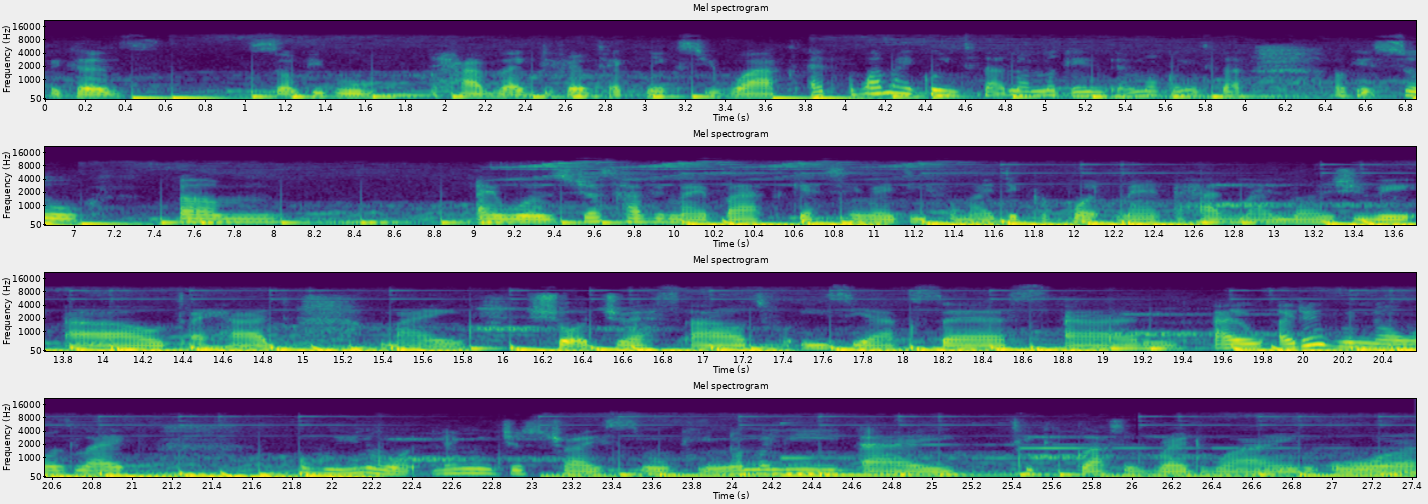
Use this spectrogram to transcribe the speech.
because some people have like different techniques you wax. I, why am I going to that? No, I'm not going. I'm not going to that. Okay, so um, I was just having my bath, getting ready for my dick appointment. I had my lingerie out. I had my short dress out for easy access, and I I don't even know. I was like oh you know what? Let me just try smoking. Normally i take a glass of red wine or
